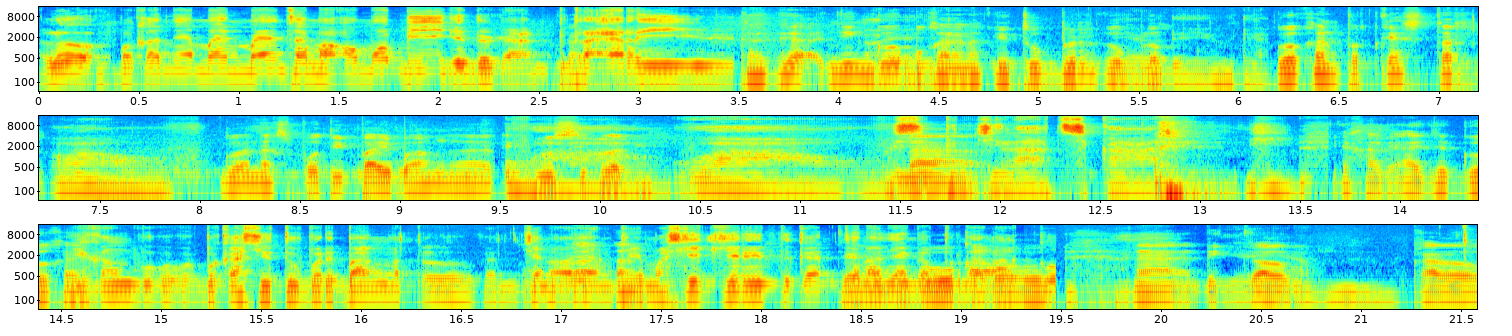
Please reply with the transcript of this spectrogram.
Lu makanya main-main sama Om Mobi gitu kan? Putra Eri. kagak nying gua Oh, iya, bukan iya. anak YouTuber Ya goblok. udah ya udah. Gua kan podcaster. Wow. Gua anak Spotify banget, eksklusif lagi. Wow. Si Nah. penjilat sekali. Ya kali aja gua kan Ya kan be- bekas youtuber banget lo kan channel yang Mas Kikir itu kan channel yang dibuka pernah laku. Nah, di Iya, kalau iya. Hmm. kalau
